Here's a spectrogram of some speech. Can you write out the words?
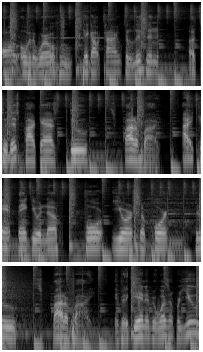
all over the world who take out time to listen uh, to this podcast through Spotify. I can't thank you enough for your support through Spotify. If it again, if it wasn't for you,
